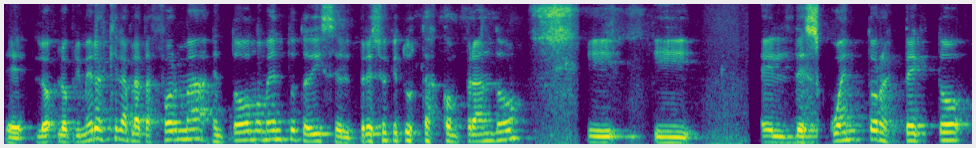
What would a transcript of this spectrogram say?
Eh, lo, primero es que la plataforma en todo momento te dice el precio que tú estás comprando y, el descuento respecto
